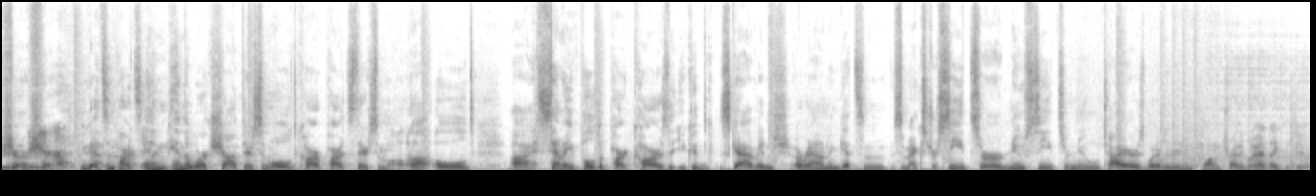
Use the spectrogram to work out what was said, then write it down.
Sure, sure. You got some parts in in the workshop. There's some old car parts. There's some uh, old uh, semi pulled apart cars that you could scavenge around and get some some extra seats or new seats or new tires, whatever you want to try to do. What I'd like to do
